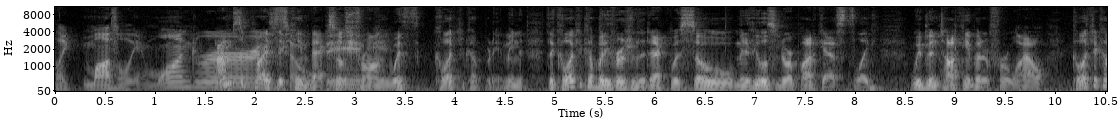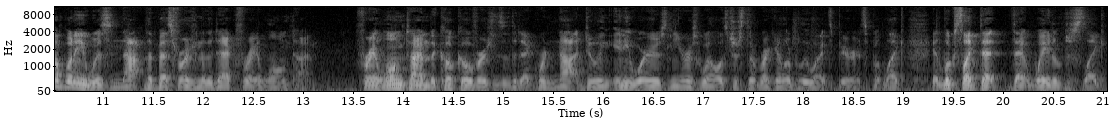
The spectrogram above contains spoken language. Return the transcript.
like Mausoleum Wanderer. I'm surprised it so came back so strong with Collected Company. I mean, the Collected Company version of the deck was so. I mean, if you listen to our podcasts, like we've been talking about it for a while. Collected Company was not the best version of the deck for a long time. For a long time, the cocoa versions of the deck were not doing anywhere as near as well as just the regular blue white spirits. But like, it looks like that that way to just like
